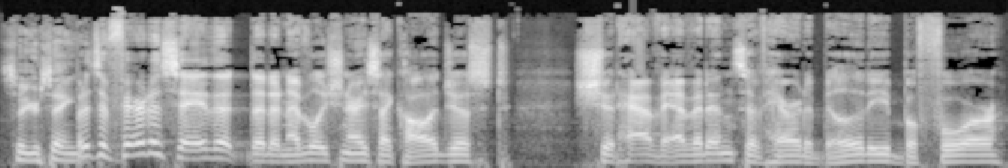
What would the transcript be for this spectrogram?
So you're saying But is it fair to say that, that an evolutionary psychologist should have evidence of heritability before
